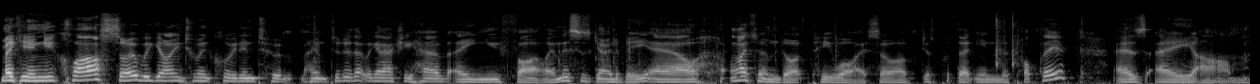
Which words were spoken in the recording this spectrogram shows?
Making a new class, so we're going to include into him to do that, we're going to actually have a new file. And this is going to be our item.py. So I've just put that in the top there as a um,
